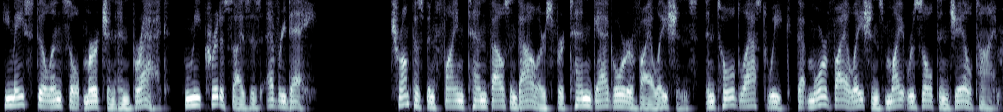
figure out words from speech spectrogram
He may still insult Merchan and Bragg, whom he criticizes every day. Trump has been fined $10,000 for 10 gag order violations and told last week that more violations might result in jail time.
